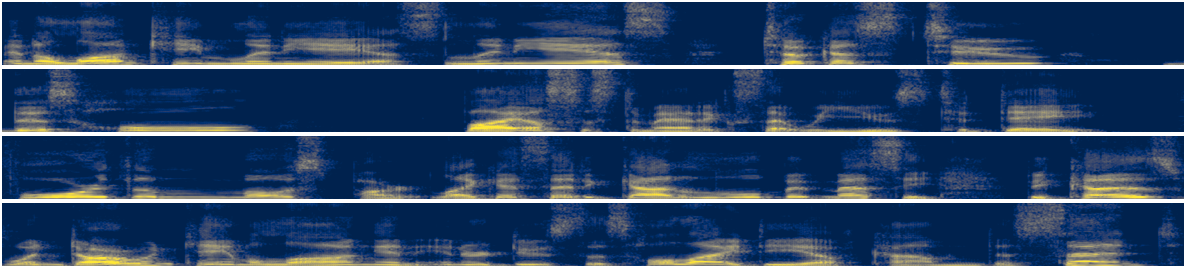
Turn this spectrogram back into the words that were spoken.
and along came Linnaeus. Linnaeus took us to this whole biosystematics that we use today for the most part. Like I said, it got a little bit messy because when Darwin came along and introduced this whole idea of common descent,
